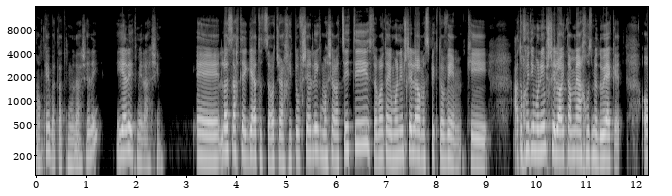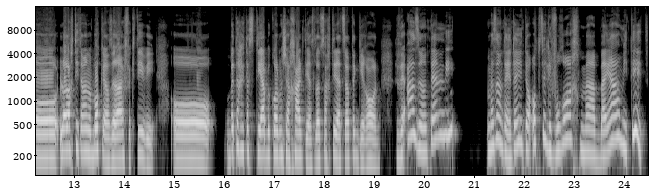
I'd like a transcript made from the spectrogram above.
אוקיי, בתת מודע שלי, יהיה לי את מי להאשים. אה, לא הצלחתי להגיע לתוצאות של החיטוף שלי כמו שרציתי, זאת אומרת האימונים שלי לא היו מספיק טובים, כי התוכנית אימונים שלי לא הייתה 100% מדויקת, או לא הלכתי להתאמן בבוקר, זה לא היה אפקטיבי, או בטח הייתה סטייה בכל מה שאכלתי, אז לא הצלחתי לייצר את הגירעון. ואז זה נותן לי, מה זה נותן? נותן לי את האופציה לברוח מהבעיה האמיתית.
